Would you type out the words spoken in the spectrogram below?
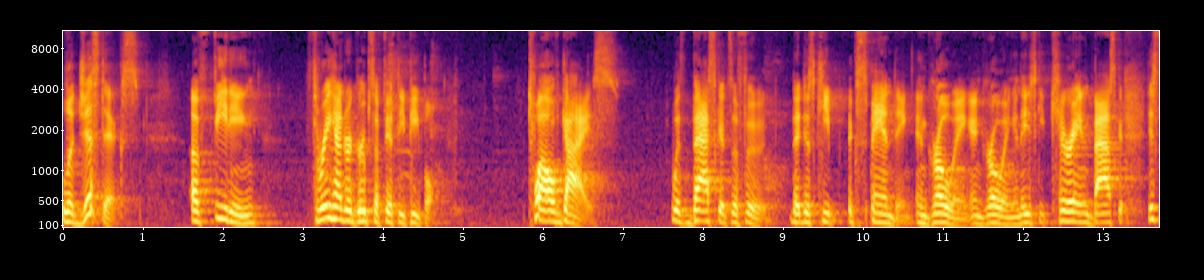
logistics of feeding 300 groups of 50 people, 12 guys with baskets of food that just keep expanding and growing and growing, and they just keep carrying baskets. Just,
